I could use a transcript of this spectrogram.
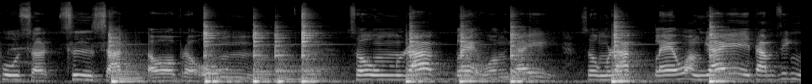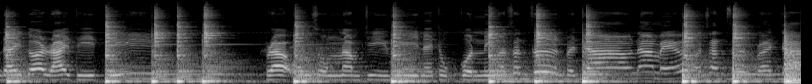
ผู้ซื่อสัตย์ต่อพระองค์ ทรงรักและหวังใยทรงรักและหวังใยทำสิ่งใดก็ร้ายทีตีพระองค์ทรงนำชีวีในทุกคนนี้มาสรรเสริญพระเจ้านะแม่เอ้ยมาสรรเสริญพระเจ้า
